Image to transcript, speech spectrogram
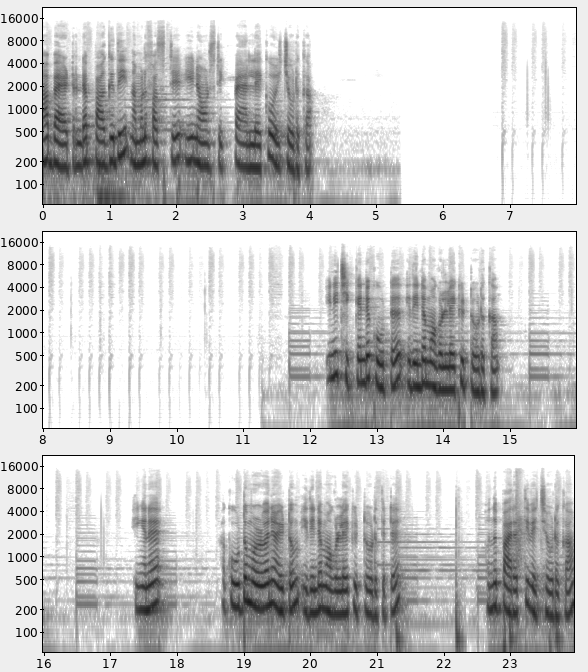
ആ ബാറ്ററിന്റെ പകുതി നമ്മൾ ഫസ്റ്റ് ഈ നോൺ സ്റ്റിക്ക് പാനിലേക്ക് ഒഴിച്ചു കൊടുക്കാം. ഇനി ചിക്കന്റെ കൂട്ട് ഇതിന്റെ മുകളിലേക്ക് ഇട്ട് കൊടുക്കാം. ഇങ്ങനെ ആ കൂട്ട് മുഴുവനായിട്ടും ഇതിന്റെ മുകളിലേക്ക് ഇട്ട് കൊടുത്തിട്ട് ഒന്ന് പരത്തി വെച്ച് കൊടുക്കാം.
